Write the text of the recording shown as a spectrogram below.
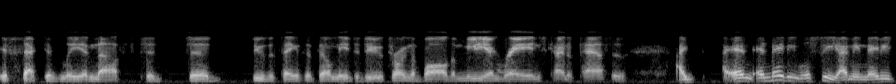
effectively enough to, to do the things that they'll need to do, throwing the ball, the medium range kind of passes. I and and maybe we'll see. I mean, maybe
